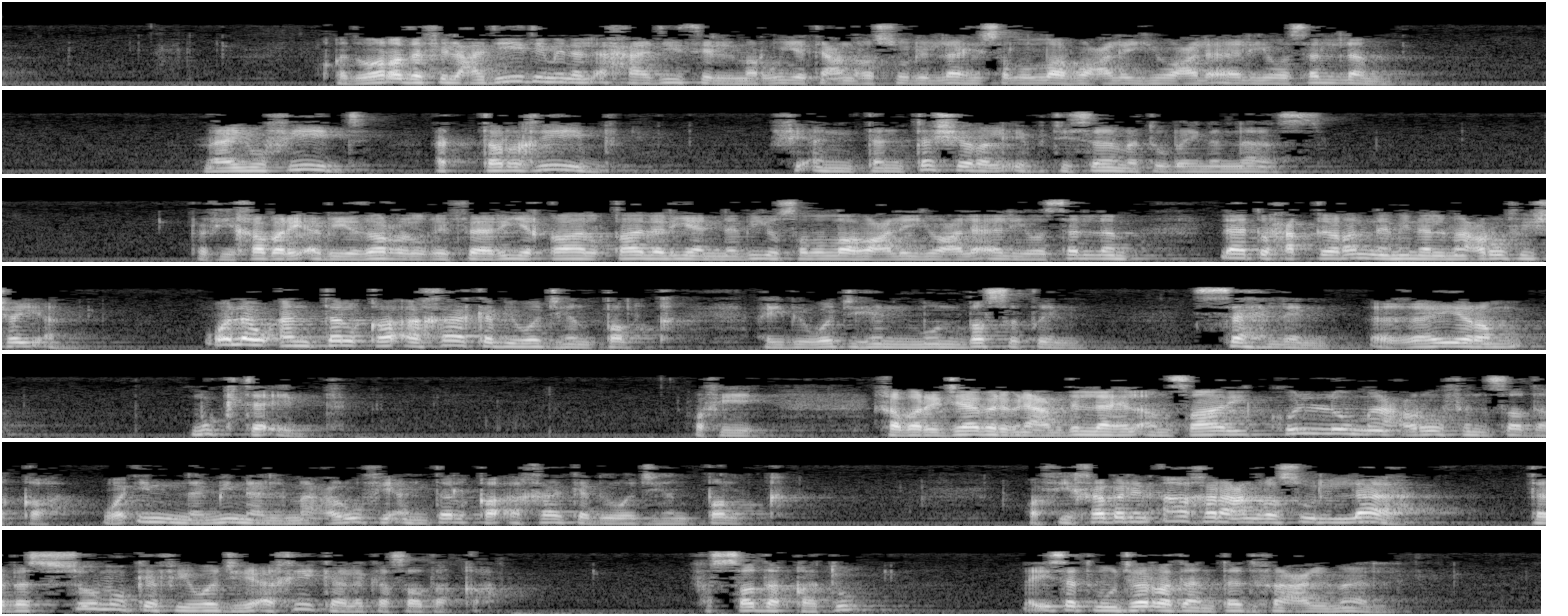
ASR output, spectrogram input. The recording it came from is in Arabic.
وقد ورد في العديد من الأحاديث المروية عن رسول الله صلى الله عليه وعلى آله وسلم ما يفيد الترغيب في أن تنتشر الابتسامة بين الناس. ففي خبر أبي ذر الغفاري قال قال لي النبي صلى الله عليه وعلى آله وسلم لا تحقرن من المعروف شيئا ولو أن تلقى أخاك بوجه طلق أي بوجه منبسط سهل غير مكتئب. وفي خبر جابر بن عبد الله الأنصاري كل معروف صدقة وإن من المعروف أن تلقى أخاك بوجه طلق. وفي خبر آخر عن رسول الله تبسمك في وجه أخيك لك صدقة. فالصدقة ليست مجرد أن تدفع المال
